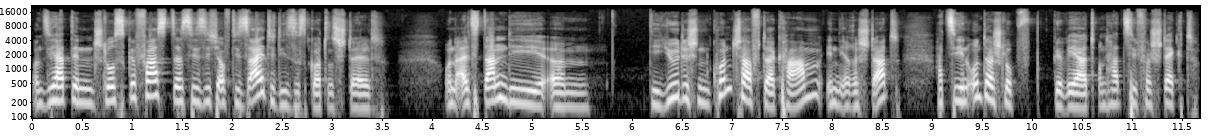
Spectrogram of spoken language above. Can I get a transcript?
Und sie hat den Entschluss gefasst, dass sie sich auf die Seite dieses Gottes stellt. Und als dann die ähm, die jüdischen Kundschafter kamen in ihre Stadt, hat sie ihnen Unterschlupf gewährt und hat sie versteckt.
